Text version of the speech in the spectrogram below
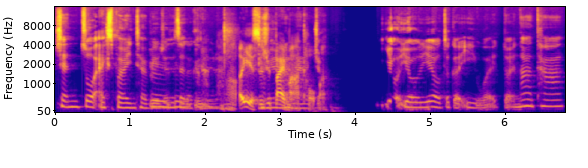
先做 expert interview，就是这个 community，而也是去拜码头嘛，有有也有这个意味。对，那他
